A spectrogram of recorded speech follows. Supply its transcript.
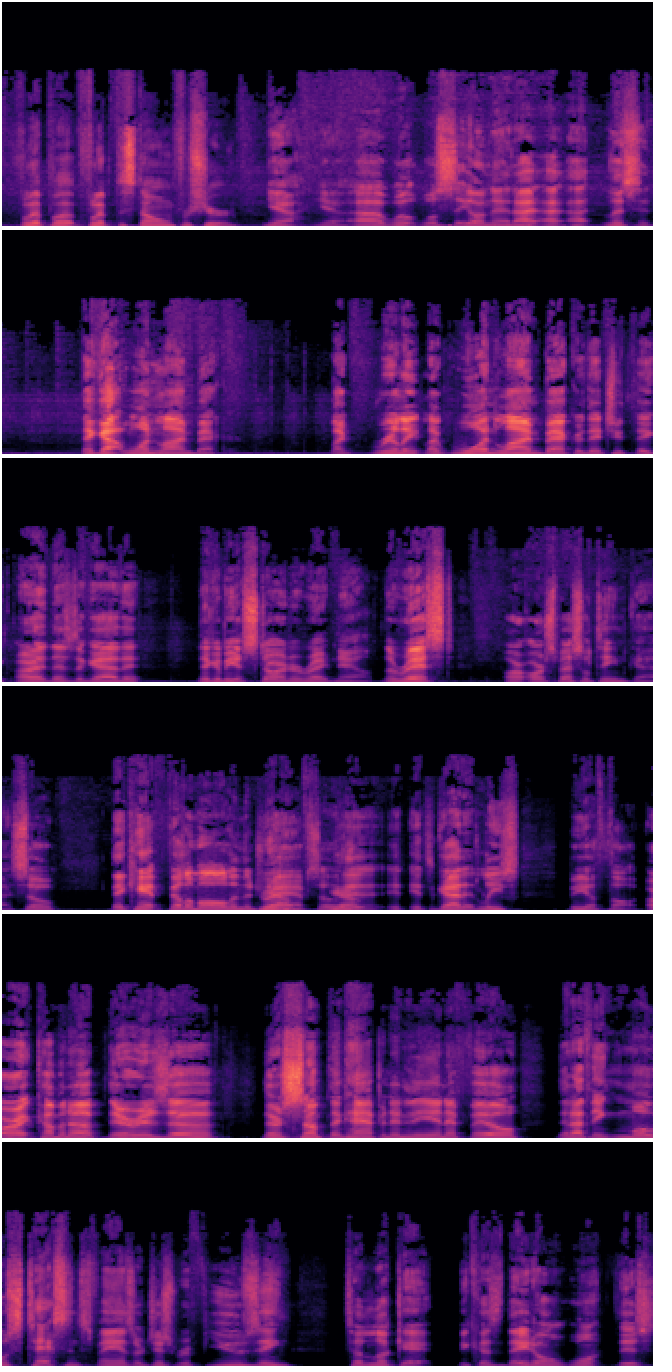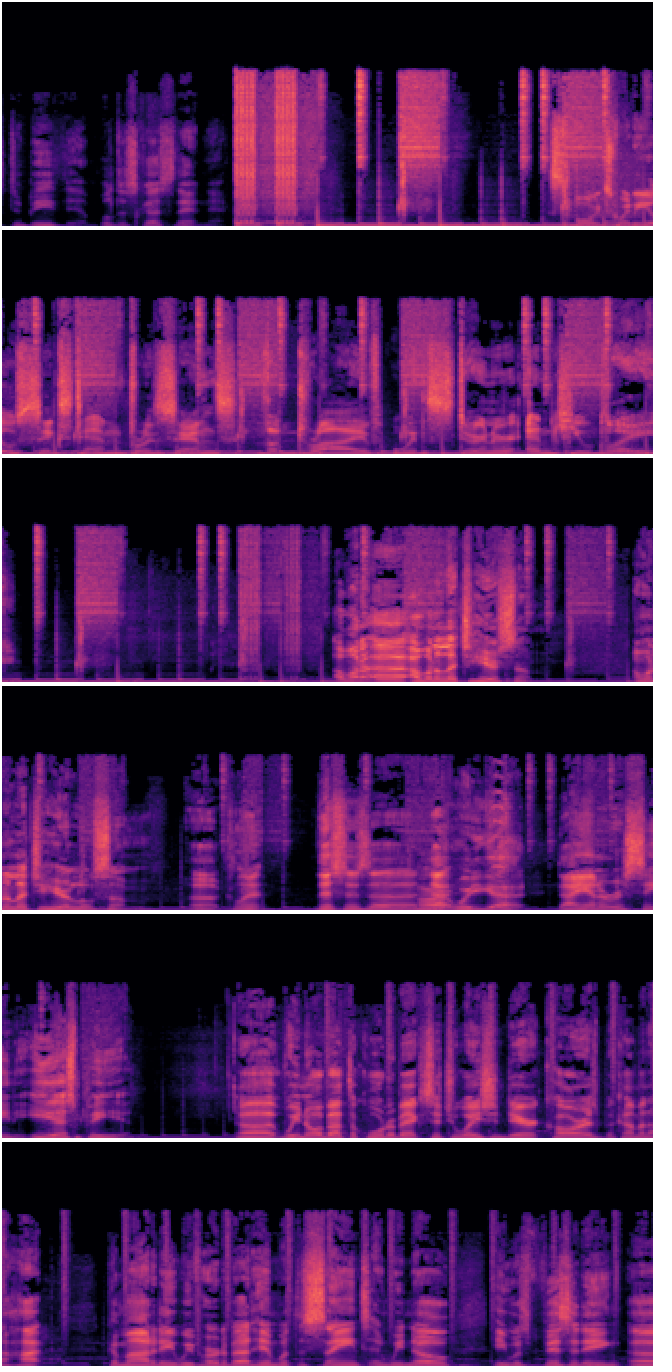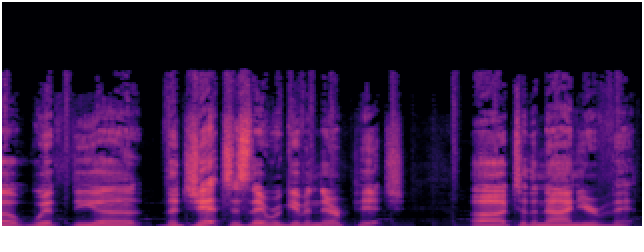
flip a flip the stone for sure. Yeah, yeah. Uh, we'll we'll see on that. I, I, I listen. They got one linebacker like really like one linebacker that you think, all right, this is a guy that they could be a starter right now. The rest are, are special team guys, so they can't fill them all in the draft. Yeah, so yeah. it, has got to at least be a thought. All right, coming up, there is a there's something happening in the NFL that I think most Texans fans are just refusing to look at because they don't want this to be them. We'll discuss that next. Sports Radio 610 presents The Drive with Stoerner and Hughley. I want to uh, I want to let you hear something. I want to let you hear a little something, uh, Clint. This is uh, All right, Di- what you got? Dianna Russini, ESPN. Uh, we know about the quarterback situation. Derek Carr is becoming a hot commodity. We've heard about him with the Saints, and we know he was visiting uh, with the uh, the Jets as they were giving their pitch uh, to the nine year vet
